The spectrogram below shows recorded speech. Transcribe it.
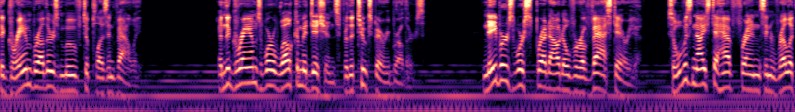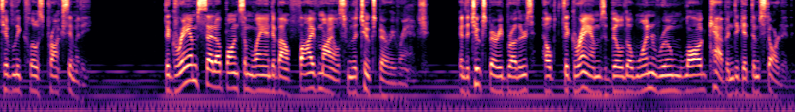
the Graham brothers moved to Pleasant Valley. And the Grahams were welcome additions for the Tewksbury brothers. Neighbors were spread out over a vast area, so it was nice to have friends in relatively close proximity. The Grahams set up on some land about five miles from the Tewksbury Ranch, and the Tewksbury brothers helped the Grahams build a one room log cabin to get them started.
